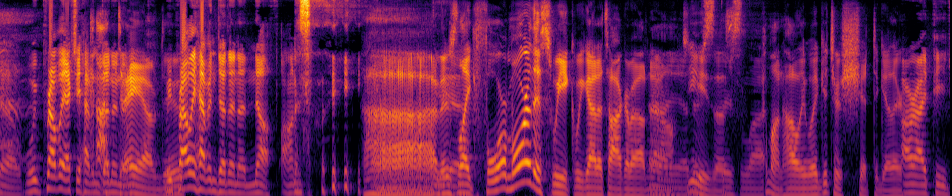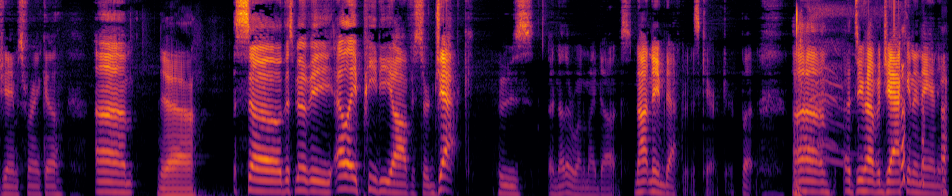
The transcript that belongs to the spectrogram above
no. We probably actually haven't done it. damn, dude. We probably haven't done it enough, honestly. Ah, there's Yeah. like four more this week we got to talk about now. yeah, there's- Jesus, there's a lot. Come on, Hollywood, get your shit together. R.I.P. James Franco. Um, yeah. so this movie, LAPD officer Jack, who's another one of my dogs, not named after this character, but um, I do have a Jack and an Annie.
